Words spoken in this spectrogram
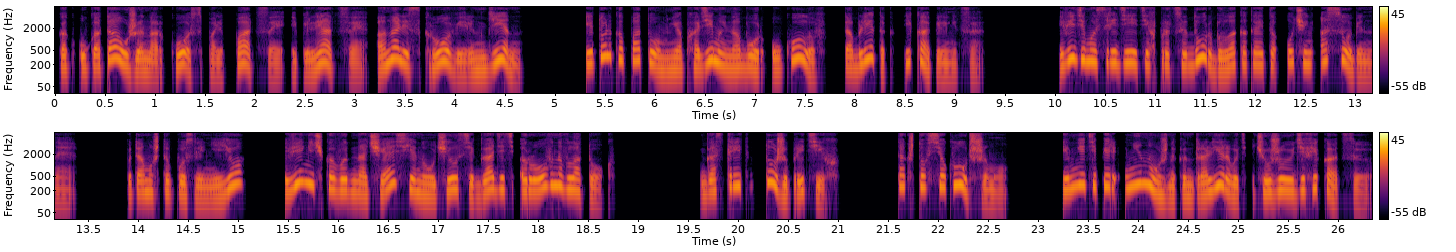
как у кота уже наркоз, пальпация, эпиляция, анализ крови, рентген. И только потом необходимый набор уколов, таблеток и капельница. Видимо, среди этих процедур была какая-то очень особенная, потому что после нее Венечка в одночасье научился гадить ровно в лоток. Гастрит тоже притих, так что все к лучшему. И мне теперь не нужно контролировать чужую дефекацию.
